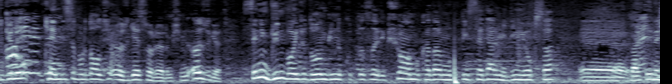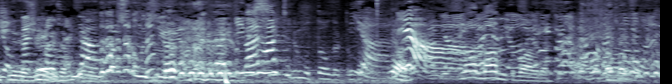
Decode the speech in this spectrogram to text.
Günün kendisi burada olduğu için Özge'ye soruyorum şimdi. Özgü, senin gün boyunca doğum gününü kutlasaydık şu an bu kadar mutlu hisseder miydin yoksa eee Belki yine şiir şiir yazacağım. Ben her türlü mutlu olurdum. şu an daha mutlu bu arada.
